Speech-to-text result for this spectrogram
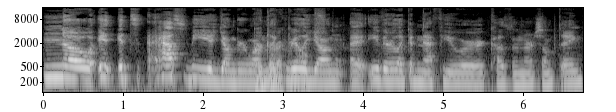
no it it's, it has to be a younger one like really Alps. young uh, either like a nephew or a cousin or something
